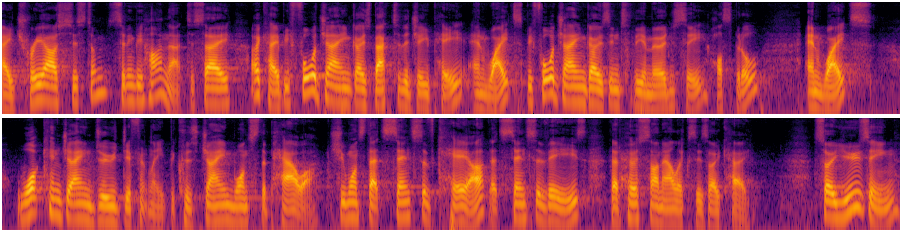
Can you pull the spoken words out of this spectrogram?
a triage system sitting behind that to say, okay, before Jane goes back to the GP and waits, before Jane goes into the emergency hospital and waits, what can Jane do differently? Because Jane wants the power. She wants that sense of care, that sense of ease that her son Alex is okay. So using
